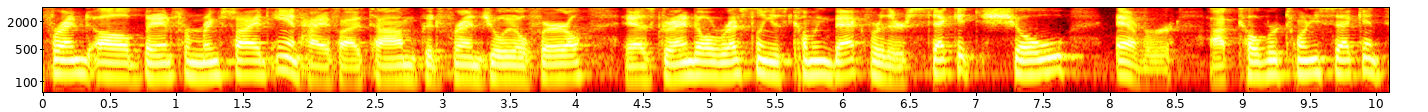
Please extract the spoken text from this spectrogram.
friend, uh, band from Ringside and High Five Tom, good friend Joey O'Farrell, as Grand Ole Wrestling is coming back for their second show ever, October 22nd.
